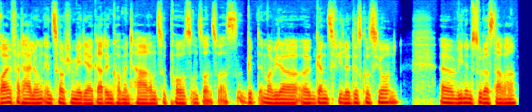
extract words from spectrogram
Rollenverteilung in Social Media, gerade in Kommentaren zu Posts und sonst was. Gibt immer wieder äh, ganz viele Diskussionen. Äh, wie nimmst du das da wahr?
